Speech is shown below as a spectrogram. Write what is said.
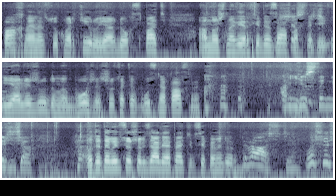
пахне на всю квартиру. Я лег спать, а воно ж наверх іде запах Щасничком. такий. І я лежу, думаю, боже, що таке вкусне пахне. А їсти нельзя. Вот это вы все, что взяли опять, все помидоры? Здрасте. Ось ось.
